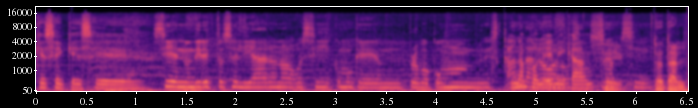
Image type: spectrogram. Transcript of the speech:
Que sé que se. Sí, en un directo se liaron o algo así, como que mm, provocó un escándalo. algo polémica. así. Sí, total.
